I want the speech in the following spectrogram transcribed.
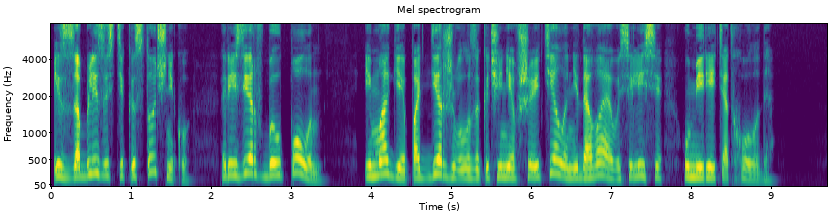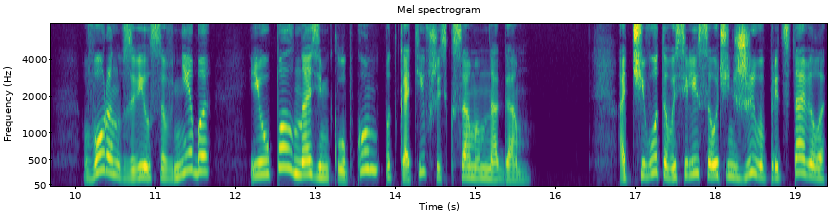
Из-за близости к источнику резерв был полон, и магия поддерживала закоченевшее тело, не давая Василисе умереть от холода ворон взвился в небо и упал на земь клубком, подкатившись к самым ногам. Отчего-то Василиса очень живо представила,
